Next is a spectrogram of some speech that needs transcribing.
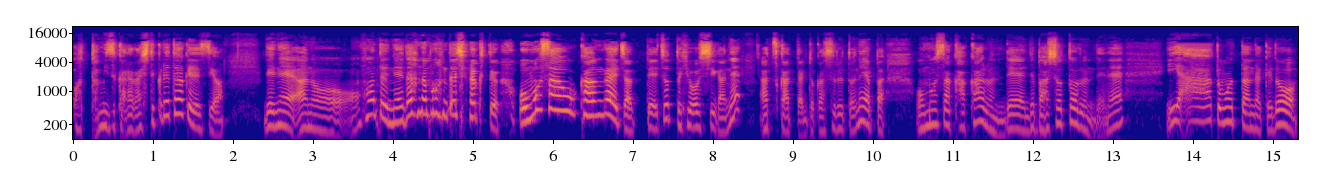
夫自らがしてくれたわけですよ。でね、あの、本当に値段の問題じゃなくて、重さを考えちゃって、ちょっと表紙がね、厚かったりとかするとね、やっぱ重さかかるんで、で、場所取るんでね、いやーと思ったんだけど、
